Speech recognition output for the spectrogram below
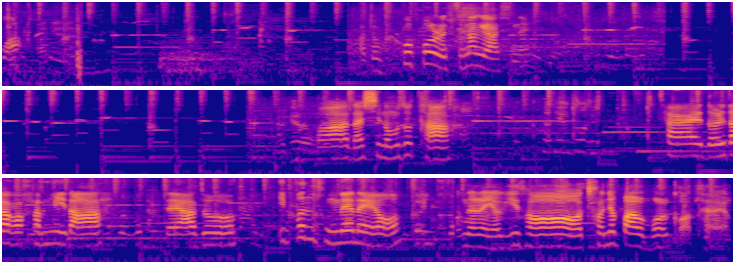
와. 아주 뽀뽀를 진하게 하시네. 와 날씨 너무 좋다. 잘 놀다가 갑니다. 네 아주 이쁜 동네네요. 오늘은 여기서 저녁밥을 먹을 것 같아요.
